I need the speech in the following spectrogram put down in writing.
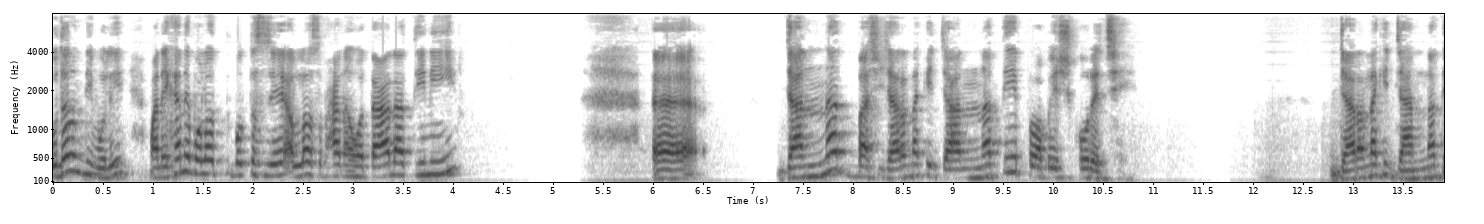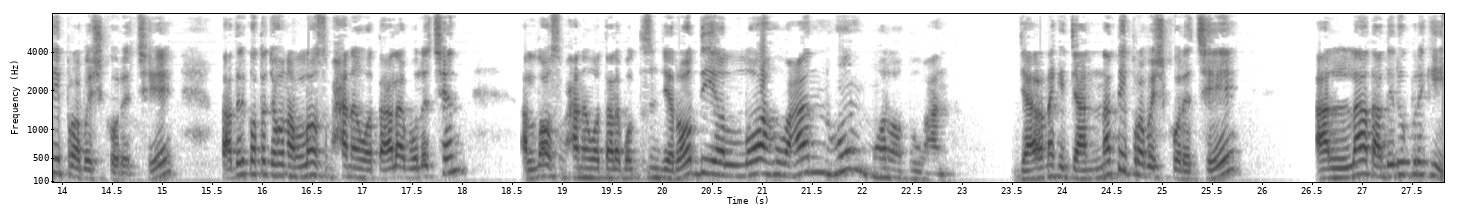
উদাহরণ দিয়ে বলি মানে এখানে বলা বলতেছে যে আল্লাহ তাআলা তিনি জান্নাতবাসী, যারা নাকি জান্নাতে প্রবেশ করেছে। যারা নাকি জান্নাতে প্রবেশ করেছে, তাদের কথা যখন আল্লাহ তাআলা বলেছেন আল্লাহ সুবহানাহু ওয়া তাআলা বলতেছেন যে, রাদিয়াল্লাহু আনহুম ওয়া রাদু আন। যারা নাকি জান্নাতে প্রবেশ করেছে, আল্লাহ তাদের উপরে কি?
